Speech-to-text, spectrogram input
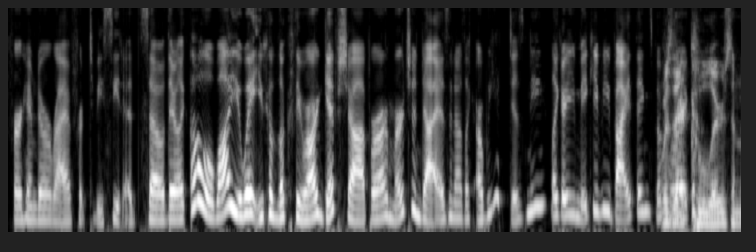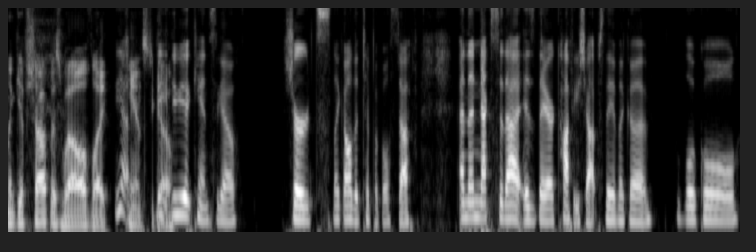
for him to arrive for to be seated. So they're like, Oh, while you wait, you could look through our gift shop or our merchandise. And I was like, Are we at Disney? Like, are you making me buy things before was there coolers in the gift shop as well of like Yeah, cans to You- go? You get cans to go, shirts, like all the typical stuff. And then next to that is their coffee shops. They have like a local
